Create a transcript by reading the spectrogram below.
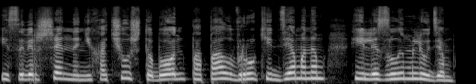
И совершенно не хочу, чтобы он попал в руки демонам или злым людям.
